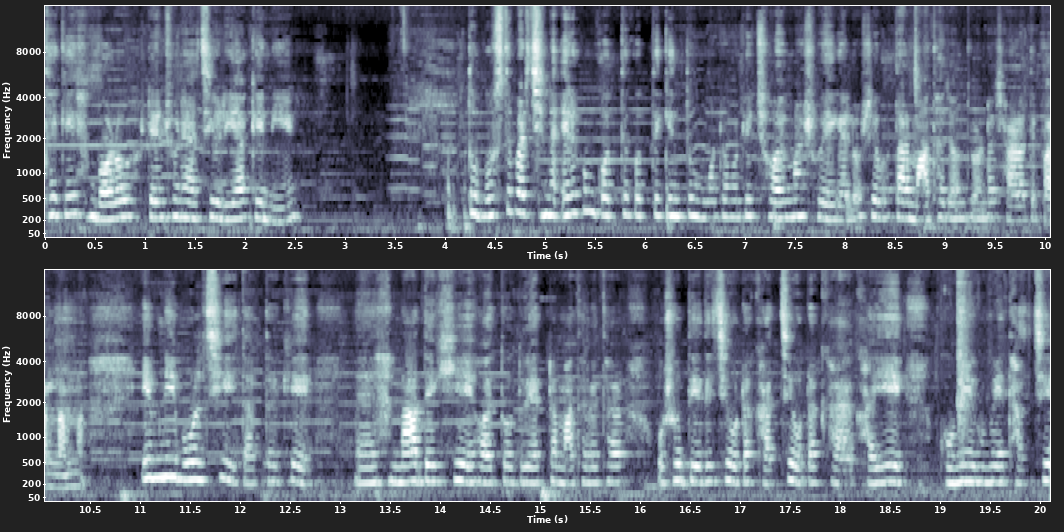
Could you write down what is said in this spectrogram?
থেকে বড় টেনশনে আছি রিয়াকে নিয়ে। তো বুঝতে পারছি না, এরকম করতে করতে কিন্তু মোটামুটি ছয় মাস হয়ে গেল। সে তার মাথা যন্ত্রণাটা সারাতে পারলাম না। এমনি বলছি ডাক্তারকে না দেখিয়ে হয়তো দুই একটা মাথা ব্যথার ওষুধ দিয়ে দিচ্ছে, ওটা খাচ্ছে, ওটা খাইয়ে ঘুমিয়ে ঘুমিয়ে থাকছে,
